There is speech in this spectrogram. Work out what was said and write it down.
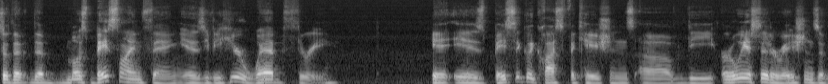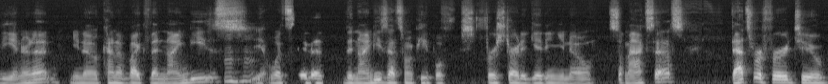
So the, the most baseline thing is if you hear Web3, it is basically classifications of the earliest iterations of the internet you know kind of like the 90s mm-hmm. yeah, let's say that the 90s that's when people first started getting you know some access. That's referred to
